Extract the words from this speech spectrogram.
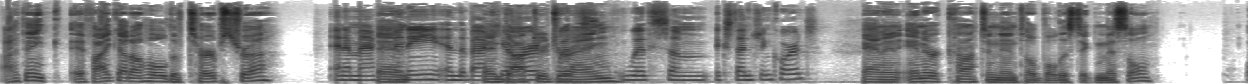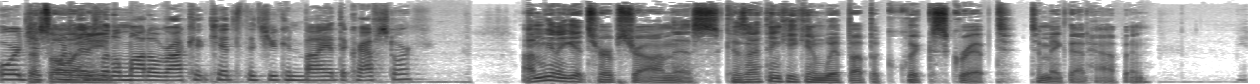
I think if I got a hold of Terpstra and a Mac and, Mini in the backyard and Dr. Drang, with, with some extension cords and an intercontinental ballistic missile, or just one of those little model rocket kits that you can buy at the craft store. I'm going to get Terpstra on this because I think he can whip up a quick script to make that happen. Yeah.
